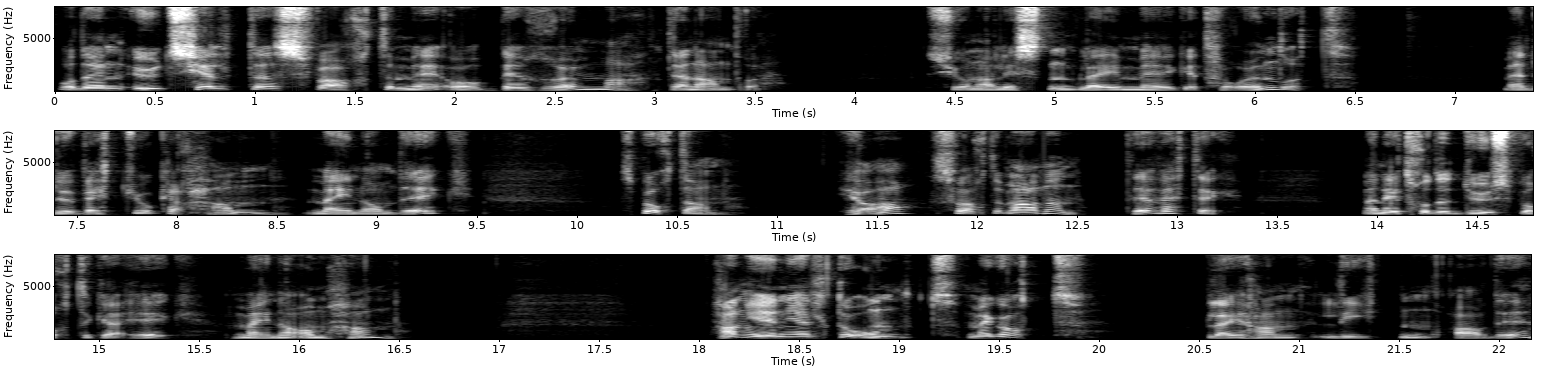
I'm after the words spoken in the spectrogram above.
og den utskjelte svarte med å berømme den andre. Journalisten ble meget forundret. Men du vet jo hva han mener om deg? spurte han. Ja, svarte mannen, det vet jeg, men jeg trodde du spurte hva jeg mener om han. Han gjengjeldte ondt med godt. Blei han liten av det?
